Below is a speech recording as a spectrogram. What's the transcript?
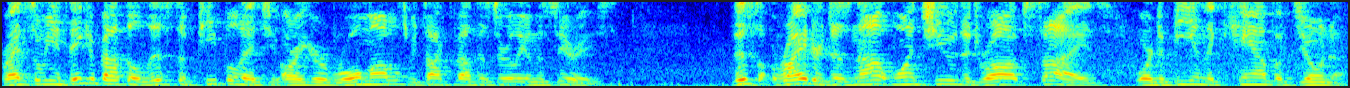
Right? So when you think about the list of people that are your role models, we talked about this earlier in the series. This writer does not want you to draw up sides or to be in the camp of Jonah.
